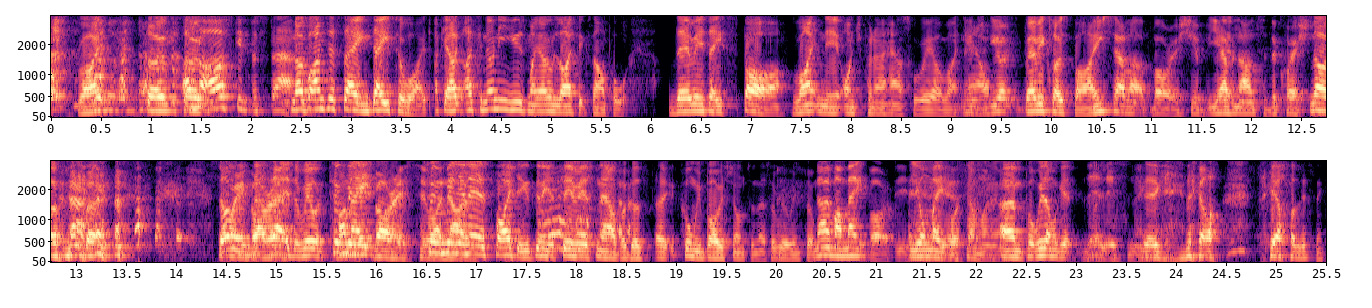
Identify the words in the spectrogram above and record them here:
right? So, so I'm not asking for stats. no, but I'm just saying data-wise. Okay, I, I can only use my own life example. There is a spa right near Entrepreneur House where we are right now, you're- very close by. You sound like Boris. You, you haven't answered the question. No, but Sorry, that- Boris. that is a real two my mate Boris, who two I know. millionaires fighting is going to get serious now because uh, call me Boris Johnson. That's a real insult. No, my mate Boris. Yeah, Your mate, yeah, Boris. someone else. Um, but we don't get. They're listening. They, they are. They are listening.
